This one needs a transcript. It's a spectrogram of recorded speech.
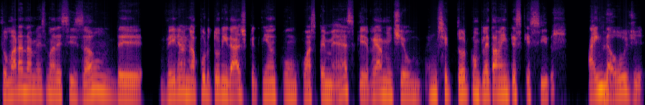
tomaram a mesma decisão de verem a oportunidade que tinham com, com as PMEs, que realmente é um, é um setor completamente esquecido. Ainda Sim. hoje,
